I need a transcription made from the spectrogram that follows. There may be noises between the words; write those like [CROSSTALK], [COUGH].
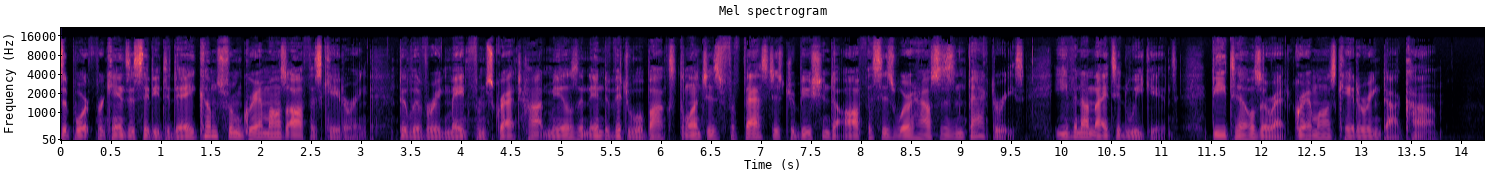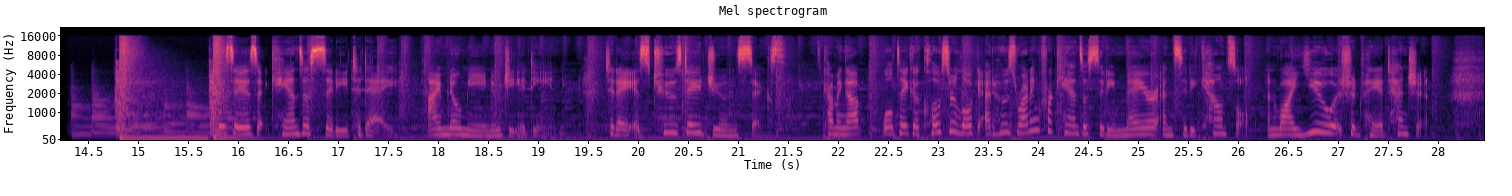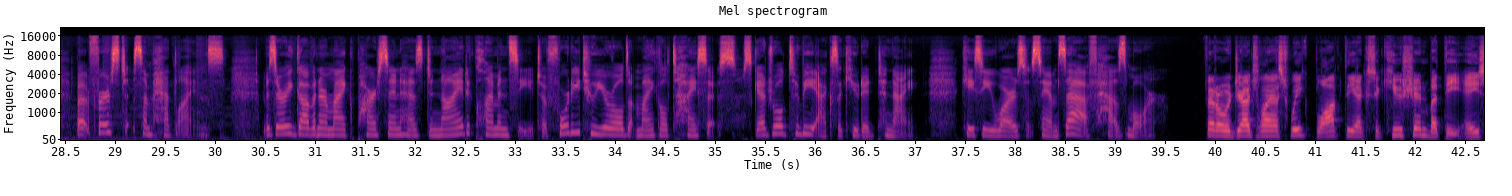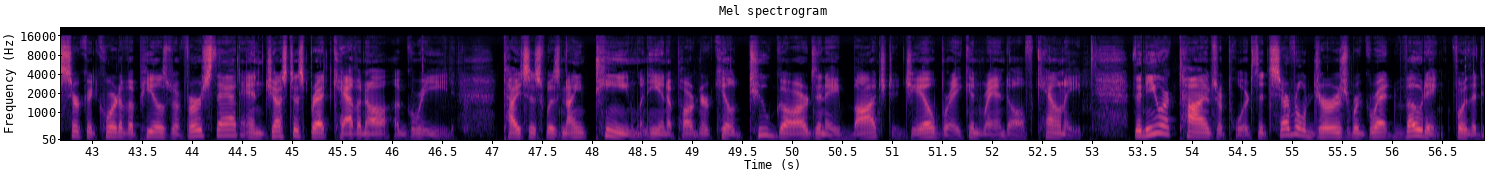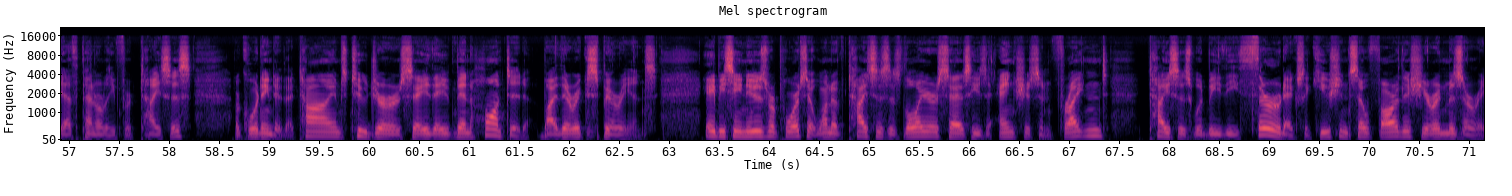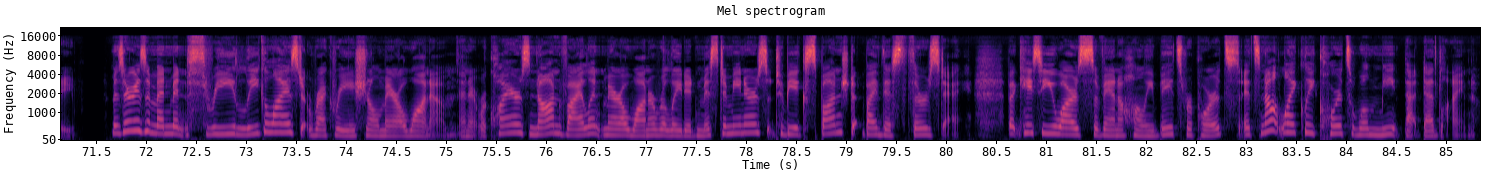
Support for Kansas City Today comes from Grandma's Office Catering, delivering made from scratch hot meals and individual boxed lunches for fast distribution to offices, warehouses, and factories, even on nights and weekends. Details are at grandmascatering.com. This is Kansas City Today. I'm Nomin Ujiyediin. Today is Tuesday, June 6th. Coming up, we'll take a closer look at who's running for Kansas City Mayor and City Council and why you should pay attention. But first, some headlines. Missouri Governor Mike Parson has denied clemency to 42 year old Michael Tisius, scheduled to be executed tonight. KCUR's Sam Zeff has more. Federal judge last week blocked the execution, but the Eighth Circuit Court of Appeals reversed that, and Justice Brett Kavanaugh agreed. Tisius was 19 when he and a partner killed two guards in a botched jailbreak in Randolph County. The New York Times reports that several jurors regret voting for the death penalty for Tisius. According to the Times, two jurors say they've been haunted by their experience. ABC News reports that one of Tisius's lawyers says he's anxious and frightened. Tisius would be the third execution so far this year in Missouri. Missouri's Amendment 3 legalized recreational marijuana, and it requires nonviolent marijuana related misdemeanors to be expunged by this Thursday. But KCUR's Savannah Hawley-Bates reports it's not likely courts will meet that deadline.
